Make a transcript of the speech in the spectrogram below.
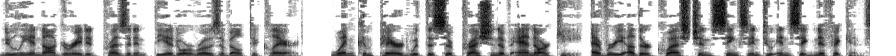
newly inaugurated President Theodore Roosevelt declared, "...when compared with the suppression of anarchy, every other question sinks into insignificance."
